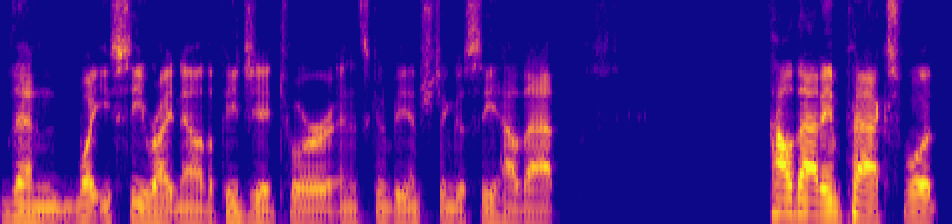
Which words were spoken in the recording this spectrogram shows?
than what you see right now, the PGA Tour, and it's going to be interesting to see how that how that impacts what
